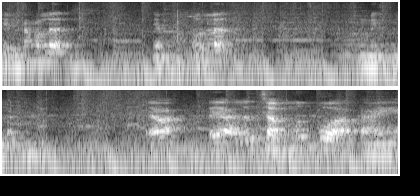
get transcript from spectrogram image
thêm năm con lợn nhầm bốn lợn mình lợn đây ạ đây là nước chấm của cái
